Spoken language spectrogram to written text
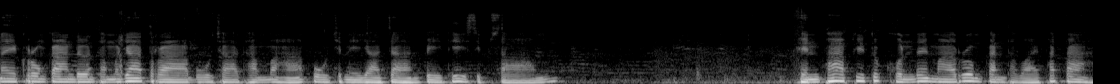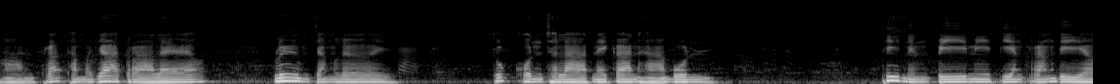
ในโครงการเดินธรรมยาตราบูชาธรรมมหาปูชนียาจารย์ปีที่ 13เห็นภาพที่ทุกคนได้มาร่วมกันถวายพัตตาหารพระธรรมยาตราแล้ว ปลื้มจังเลย ทุกคนฉลาดในการหาบุญ ที่หนึ่งปีมีเพียงครั้งเดียว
